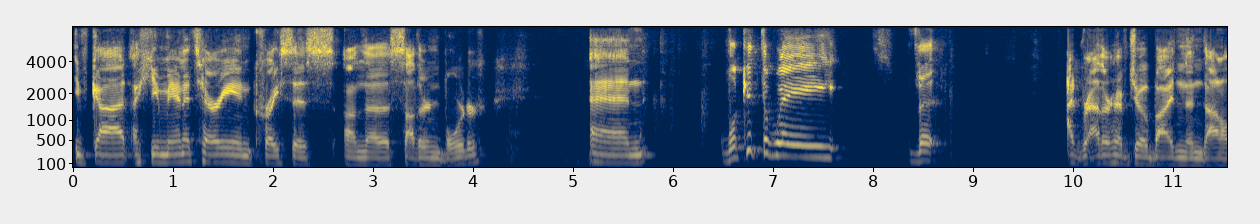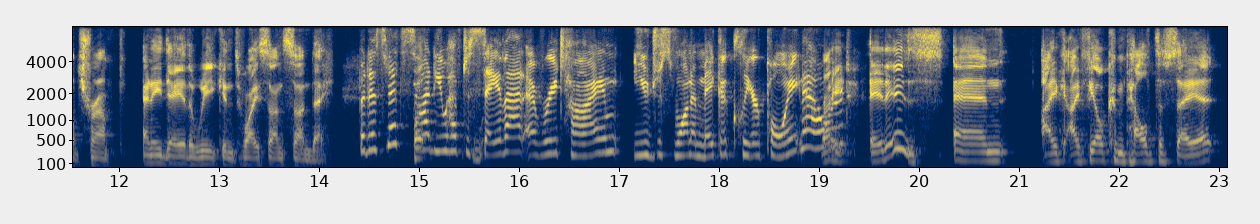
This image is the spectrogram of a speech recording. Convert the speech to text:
You've got a humanitarian crisis on the southern border. And look at the way that I'd rather have Joe Biden than Donald Trump any day of the week and twice on Sunday. But isn't it sad but, you have to say that every time you just want to make a clear point, Howard? Right. It is. And I, I feel compelled to say it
